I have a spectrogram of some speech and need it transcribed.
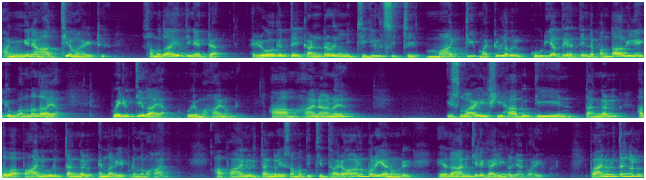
അങ്ങനെ ആദ്യമായിട്ട് സമുദായത്തിനേറ്റ രോഗത്തെ കണ്ടറിഞ്ഞ് ചികിത്സിച്ച് മാറ്റി മറ്റുള്ളവർ കൂടി അദ്ദേഹത്തിന്റെ പന്താവിലേക്ക് വന്നതായ വരുത്തിയതായ ഒരു മഹാനുണ്ട്. ആ മഹാനാണ് ഇസ്മായിൽ ഷിഹാബുദ്ദീൻ തങ്ങൾ അഥവാ പാനൂർ തങ്ങൾ എന്നറിയപ്പെടുന്ന മഹാൻ. ആ പാനൂർ തങ്ങളെ സംബന്ധിച്ച് ധാരാളം പറയാനുണ്ട്. ഏതാനും ചില കാര്യങ്ങൾ ഞാൻ പറയുന്നത് പാനൂർ തങ്ങൾ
